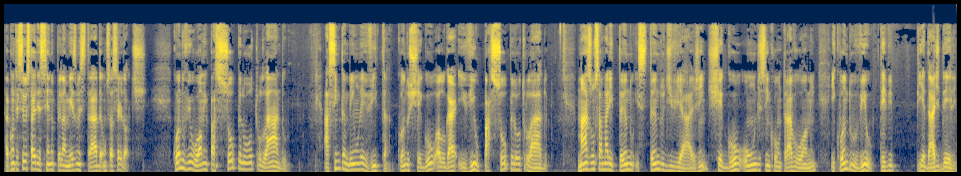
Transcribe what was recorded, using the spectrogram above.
Aconteceu estar descendo pela mesma estrada um sacerdote. Quando viu o homem, passou pelo outro lado. Assim também um levita, quando chegou ao lugar e viu, passou pelo outro lado. Mas um samaritano, estando de viagem, chegou onde se encontrava o homem, e quando o viu, teve piedade dele.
